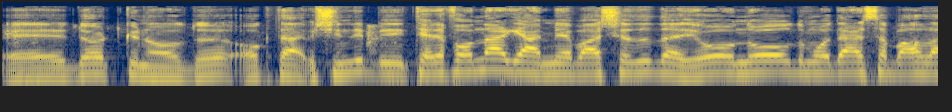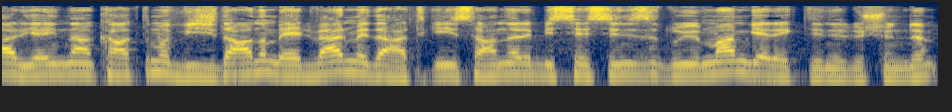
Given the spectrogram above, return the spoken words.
Ee, dört gün oldu. Oktay, şimdi bir telefonlar gelmeye başladı da yo ne oldu modern sabahlar yayından kalktı mı vicdanım el vermedi artık. İnsanlara bir sesinizi duyurmam gerektiğini düşündüm.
